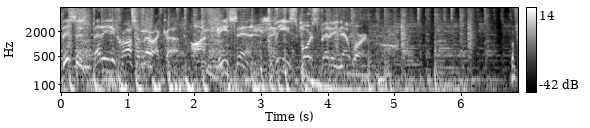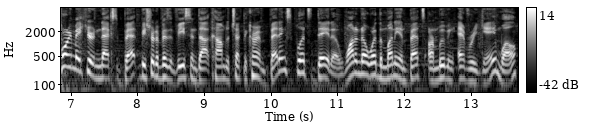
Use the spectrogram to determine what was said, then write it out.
This is Betting Across America on VSIN, the Sports Betting Network. Before you make your next bet, be sure to visit vsin.com to check the current betting splits data. Want to know where the money and bets are moving every game? Well,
